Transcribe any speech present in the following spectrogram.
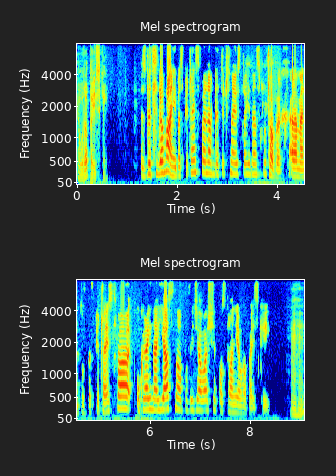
europejskiej. Zdecydowanie. Bezpieczeństwo energetyczne jest to jeden z kluczowych elementów bezpieczeństwa. Ukraina jasno opowiedziała się po stronie europejskiej. Mhm.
